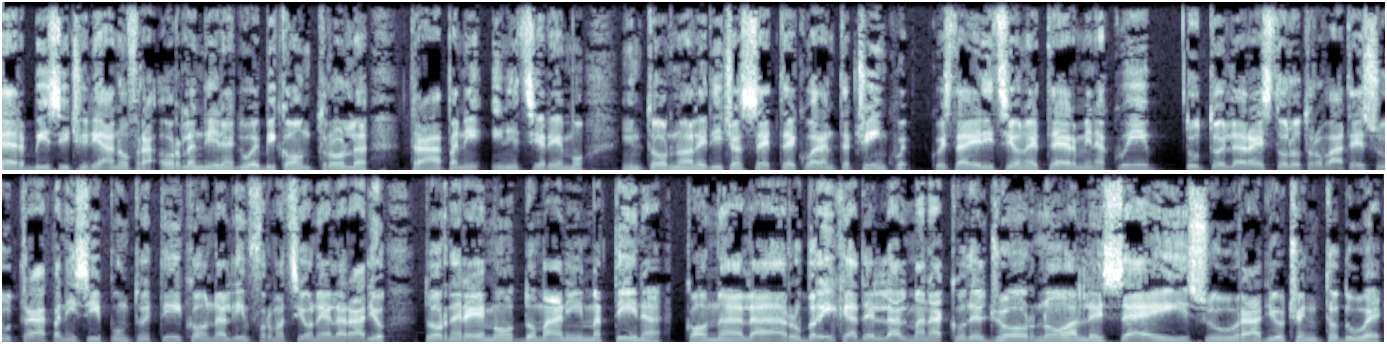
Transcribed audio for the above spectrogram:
derby siciliano fra Orlandina e 2B Control Trapani. Inizieremo intorno alle 17.45. Questa edizione termina qui. Tutto il resto lo trovate su trapanisi.it con l'informazione alla radio. Torneremo domani mattina con la rubrica dell'almanacco del giorno alle 6 su Radio 102,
